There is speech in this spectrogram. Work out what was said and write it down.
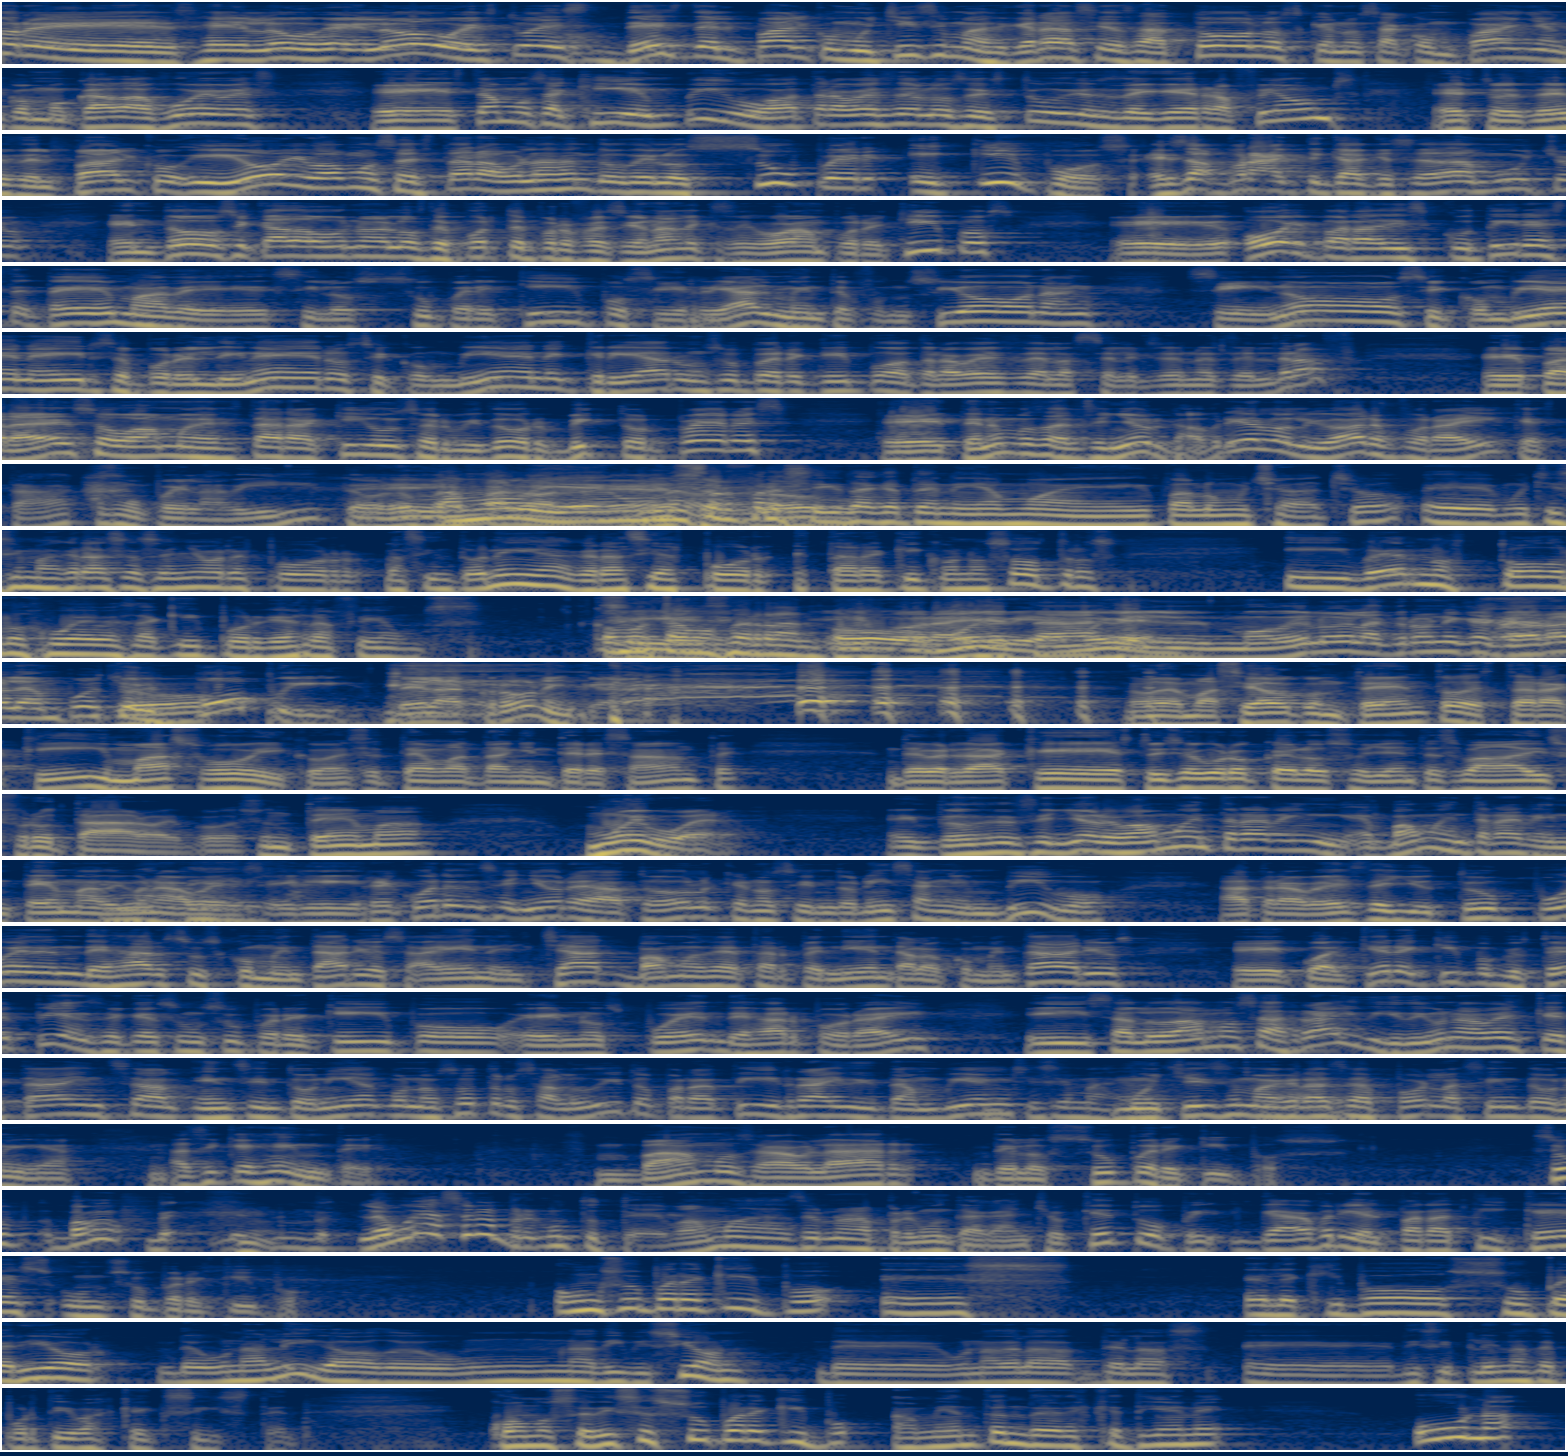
Señores, hello, hello. Esto es Desde el Palco. Muchísimas gracias a todos los que nos acompañan como cada jueves. Eh, estamos aquí en vivo a través de los estudios de Guerra Films. Esto es Desde el Palco. Y hoy vamos a estar hablando de los super equipos. Esa práctica que se da mucho en todos y cada uno de los deportes profesionales que se juegan por equipos. Eh, hoy para discutir este tema de si los super equipos, si realmente funcionan, si no, si conviene irse por el dinero, si conviene criar un super equipo a través de las selecciones del draft. Eh, para eso vamos a estar aquí un servidor, Víctor Pérez. Eh, tenemos al señor Gabriel Olivares por ahí, que está como peladito. ¿no? Estamos bien, una sorpresita que teníamos ahí para los muchachos. muchísimas gracias, señores, por la sintonía. Gracias por estar aquí con nosotros y vernos todos los jueves aquí por Guerra Films. ¿Cómo estamos, Ferran? Por oh, ahí está el modelo de la crónica que ahora le han puesto el popi de la crónica. no, demasiado contento de estar aquí y más hoy con ese tema tan interesante. De verdad que estoy seguro que los oyentes van a disfrutar hoy, porque es un tema muy bueno. Entonces, señores, vamos a entrar en, vamos a entrar en tema de una vez. Y recuerden, señores, a todos los que nos sintonizan en vivo a través de YouTube, pueden dejar sus comentarios ahí en el chat. Vamos a estar pendientes a los comentarios. Eh, cualquier equipo que usted piense que es un super equipo, eh, nos pueden dejar por ahí. Y saludamos a Raidy de una vez que está en, en sintonía con nosotros. Saludito para ti, Raidy, también. Muchísimas gracias. Muchísimas gracias por la sintonía. Así que, gente, vamos a hablar de los super equipos vamos, le voy a hacer una pregunta a usted. Vamos a hacer una pregunta, Gancho. ¿Qué tú, Gabriel, para ti, qué es un super equipo? Un super equipo es el equipo superior de una liga o de una división de una de, las eh, disciplinas deportivas que existen. Cuando se dice super equipo, a mi entender es que tiene una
